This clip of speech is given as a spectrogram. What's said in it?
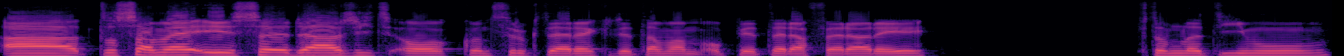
a to samé i se dá říct o konstruktérech, kde tam mám opět teda Ferrari v tomhle týmu.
